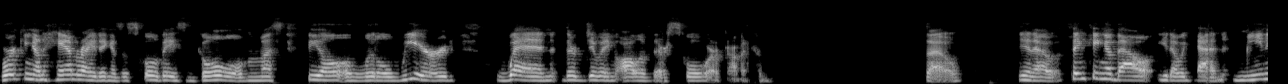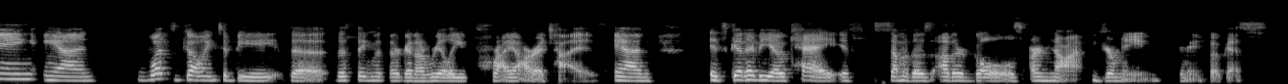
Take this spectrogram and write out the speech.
working on handwriting as a school based goal must feel a little weird when they're doing all of their schoolwork on a computer. So, you know, thinking about, you know, again, meaning and what's going to be the the thing that they're going to really prioritize and it's going to be okay if some of those other goals are not your main your main focus.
